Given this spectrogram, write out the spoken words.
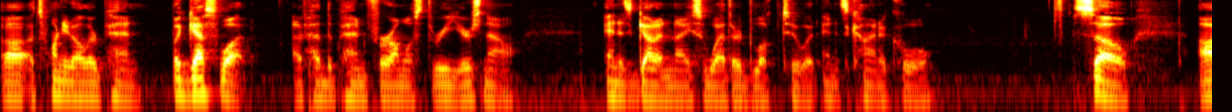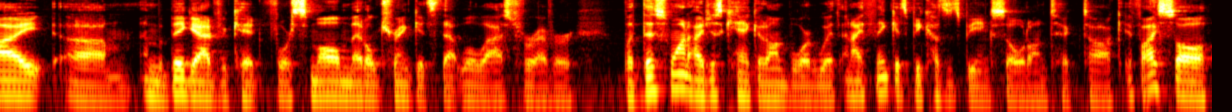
uh, a $20 pen. But guess what? I've had the pen for almost three years now, and it's got a nice weathered look to it, and it's kind of cool. So, I um, am a big advocate for small metal trinkets that will last forever. But this one I just can't get on board with, and I think it's because it's being sold on TikTok. If I saw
